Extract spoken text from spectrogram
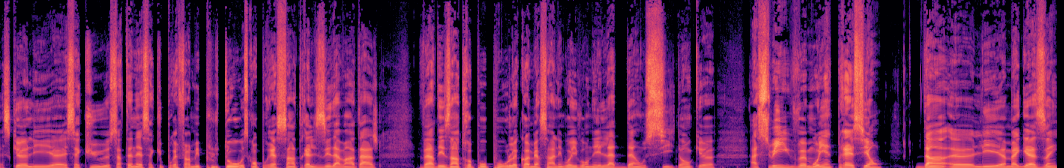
Est-ce que les euh, SAQ, certaines SAQ pourraient fermer plus tôt? Est-ce qu'on pourrait centraliser davantage vers des entrepôts pour le commerce en ligne? Voyez-vous, on est là-dedans aussi. Donc, à suivre, moyen de pression dans les magasins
